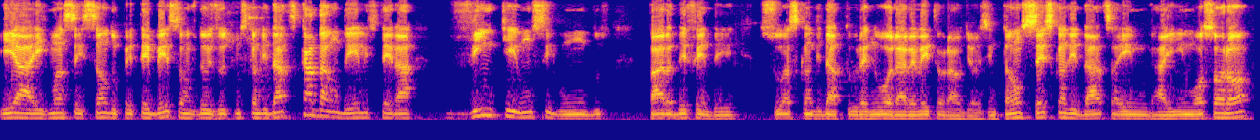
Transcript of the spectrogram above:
e a irmã Seição, do PTB, são os dois últimos candidatos, cada um deles terá 21 segundos para defender suas candidaturas no horário eleitoral de hoje. Então, seis candidatos aí, aí em Mossoró,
